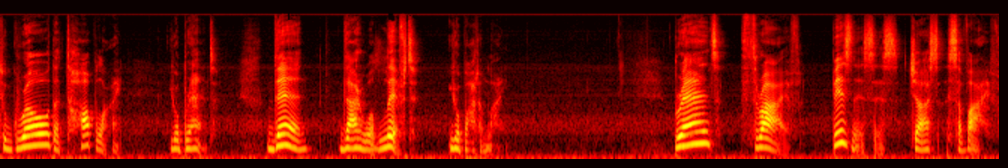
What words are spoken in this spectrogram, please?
to grow the top line, your brand. Then that will lift your bottom line. Brands thrive, businesses just survive.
